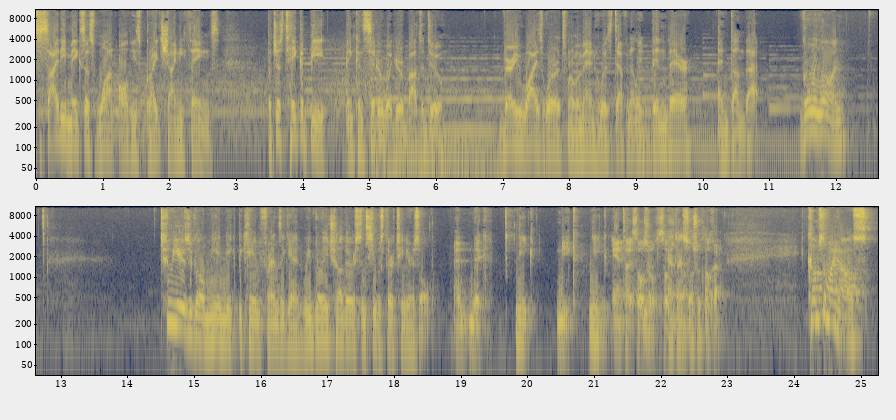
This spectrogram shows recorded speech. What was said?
Society makes us want all these bright, shiny things. But just take a beat and consider what you're about to do. Very wise words from a man who has definitely been there and done that. going on, two years ago, me and Neek became friends again. We've known each other since he was 13 years old. And Nick, Neek Neek, Neek. antisocial, No, social antisocial club. club. Okay. comes to my house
